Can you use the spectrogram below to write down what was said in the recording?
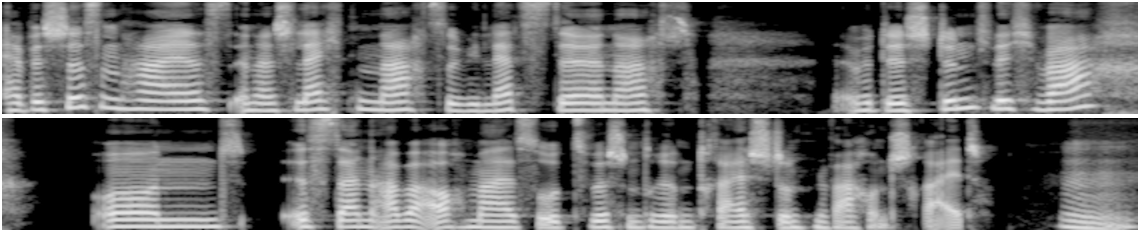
Er beschissen heißt in einer schlechten Nacht, so wie letzte Nacht, wird er stündlich wach und ist dann aber auch mal so zwischendrin drei Stunden wach und schreit. Hm.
